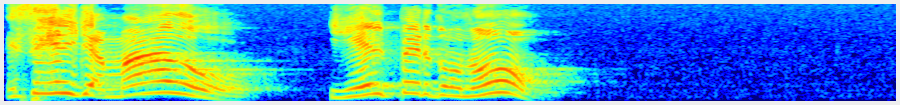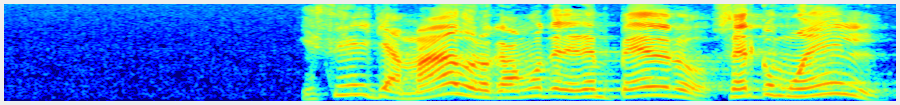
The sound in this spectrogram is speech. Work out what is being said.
Ese es el llamado. Y Él perdonó. Ese es el llamado, lo que vamos a leer en Pedro, ser como Él.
